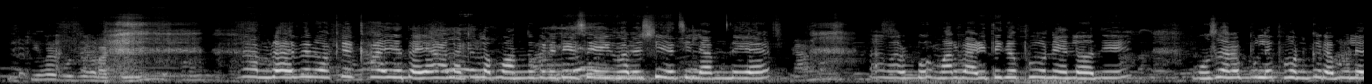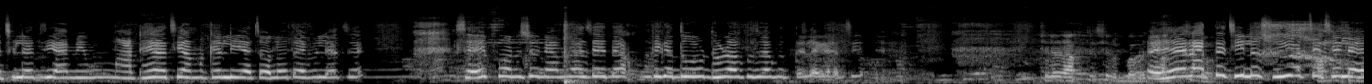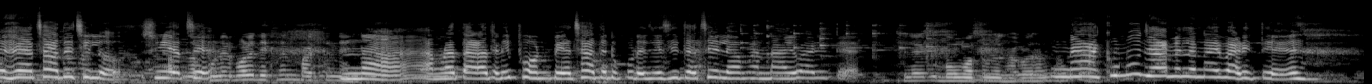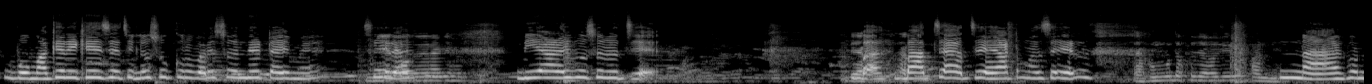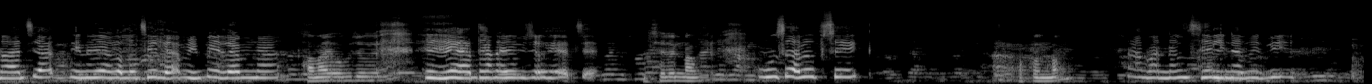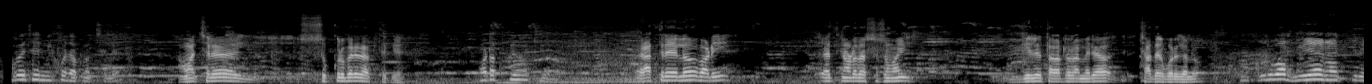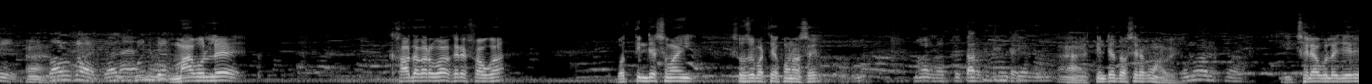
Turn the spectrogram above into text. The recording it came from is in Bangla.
আমরা এবার ওকে খাইয়ে দেয় আলাটালা বন্ধ করে দিয়েছে, এই ঘরে শুয়েছিলাম দিয়ে। আমার বৌমার বাড়ি থেকে ফোন এলো যে মুশারফ বলে ফোন করে বলেছিল যে আমি মাঠে আছি আমাকে নিয়ে চলো তাই বলেছে। সেই ফোন শুনে আমরা সেই তখন থেকে দূর ধুরা পূজা করতে লেগেছি। হ্যাঁ রাতে ছিল ছেলে। হ্যাঁ ছাদে ছিল না আমরা তাড়াতাড়ি ফোন পেয়ে ছাদের উপরে গেছি তা ছেলে আমার নাই বাড়িতে। না কোনো ঝামেলা নাই বাড়িতে। বোমাকে রেখে এসেছিল শুক্রবারের সন্ধ্যের টাইমে সেরা। বিয়ে আড়াই বছর হচ্ছে। বা- বাচ্চা আছে আট মাসের। না এখনও আর চার দিন হয়ে গেল ছেলে আমি পেলাম না। থানায় অভিযোগে হ্যাঁ থানায় অভিযোগ হয়েছে ছেলের নাম? মুশারফ শেখ। আপনার নাম? আমার নাম সেলিনা বিবি। কবে থেকে নিখোঁজ আপনার ছেলে? আমার ছেলে শুক্রবারের রাত থেকে। হঠাৎ কি হয়েছিল রাত্রে এলো বাড়ি রাত্রি নটা দশটার সময় গেলে তালা টালা মেরে ছাদের উপরে গেল। শুক্রবার দিয়ে রাত্রে হ্যাঁ। বারোটায় শনিবার মা বললে খাওয়া দাওয়া করব করে সবগা ভোর তিনটের সময় শ্বশুর বাড়ি থেকে ফোন আসে। রাত্রি তিনটায় হ্যাঁ তিনটে দশ এরকম হবে। ছেলে বলে যে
